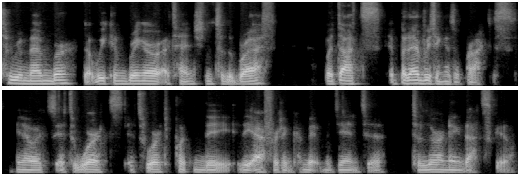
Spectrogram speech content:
to remember that we can bring our attention to the breath, but that's but everything is a practice. You know, it's it's worth it's worth putting the the effort and commitment into to learning that skill.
